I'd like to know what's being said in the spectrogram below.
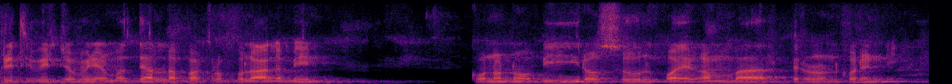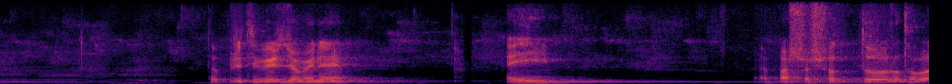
পৃথিবীর জমিনের মধ্যে আল্লাহ পাক রব্বুল আলমিন কোনো নবী, রসুল, পয়গাম্বার প্রেরণ করেননি। তো পৃথিবীর জমিনে এই পাঁচশো সত্তর অথবা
